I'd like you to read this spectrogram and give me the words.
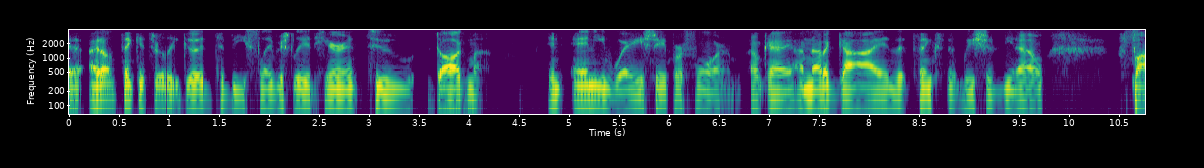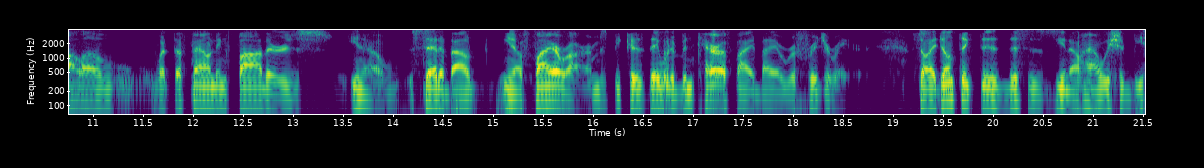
Uh, i don't think it's really good to be slavishly adherent to dogma in any way shape or form okay? I'm not a guy that thinks that we should you know follow what the founding fathers you know said about you know firearms because they would have been terrified by a refrigerator. So i don't think that this is you know how we should be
